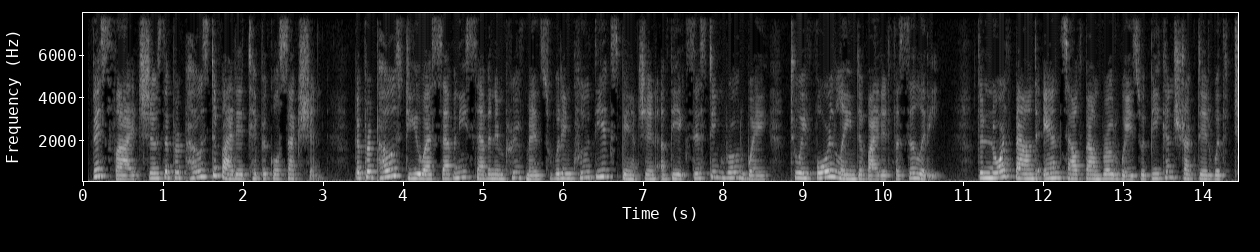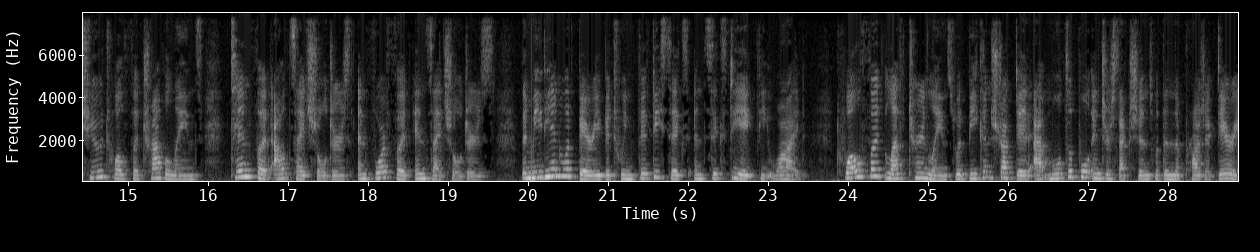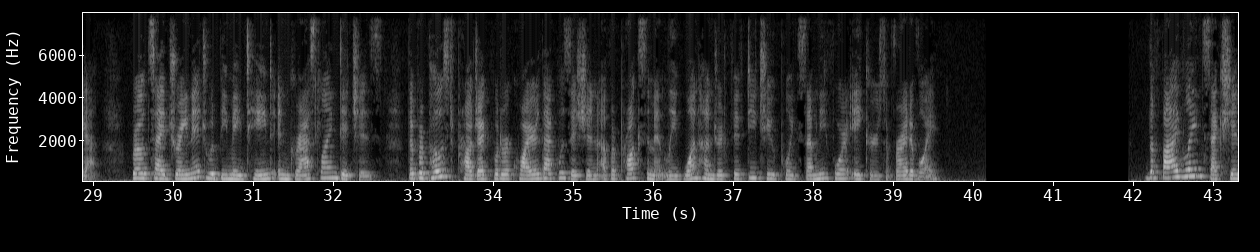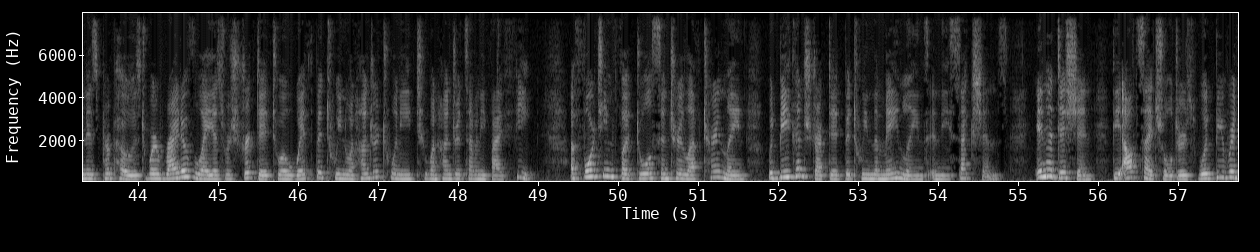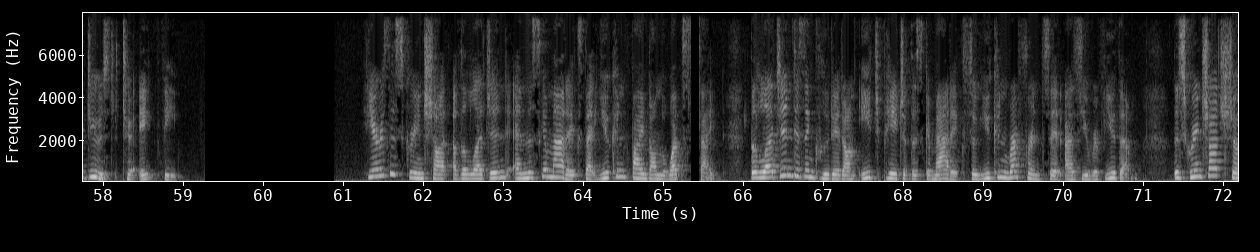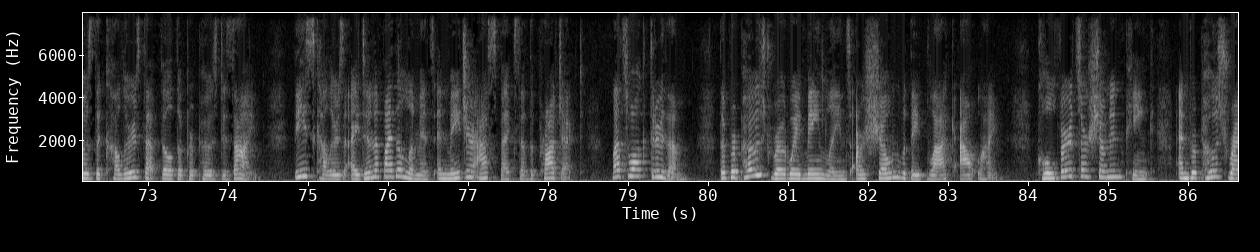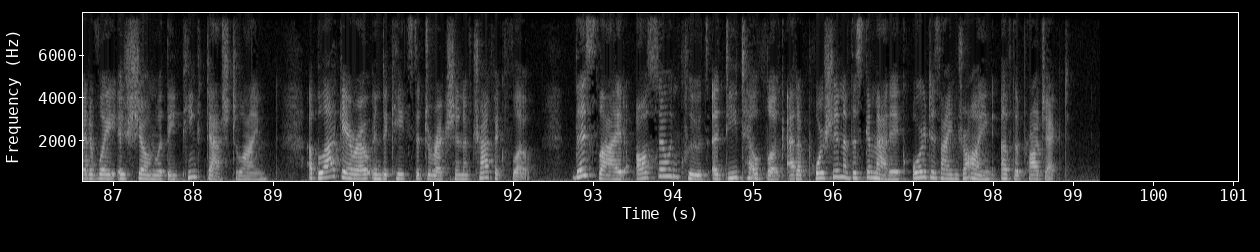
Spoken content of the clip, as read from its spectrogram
This slide shows the proposed divided typical section. The proposed US 77 improvements would include the expansion of the existing roadway to a four lane divided facility. The northbound and southbound roadways would be constructed with two 12 foot travel lanes, 10 foot outside shoulders, and 4 foot inside shoulders. The median would vary between 56 and 68 feet wide. 12 foot left turn lanes would be constructed at multiple intersections within the project area. Roadside drainage would be maintained in grass lined ditches. The proposed project would require the acquisition of approximately 152.74 acres of right of way. The five lane section is proposed where right of way is restricted to a width between 120 to 175 feet. A 14 foot dual center left turn lane would be constructed between the main lanes in these sections. In addition, the outside shoulders would be reduced to 8 feet. Here is a screenshot of the legend and the schematics that you can find on the website. The legend is included on each page of the schematic so you can reference it as you review them. The screenshot shows the colors that fill the proposed design. These colors identify the limits and major aspects of the project. Let's walk through them. The proposed roadway main lanes are shown with a black outline. Culverts are shown in pink, and proposed right-of-way is shown with a pink dashed line. A black arrow indicates the direction of traffic flow. This slide also includes a detailed look at a portion of the schematic or design drawing of the project.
